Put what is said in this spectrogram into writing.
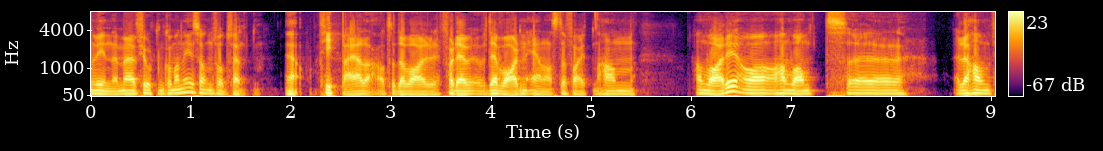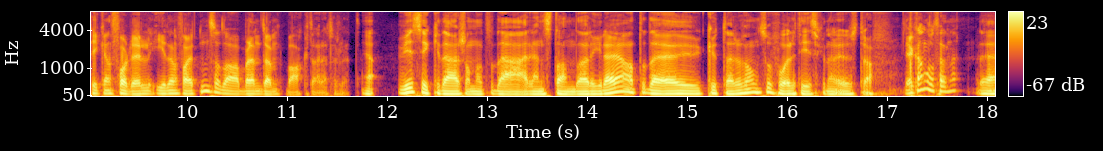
eh, vunnet med 14,9, så hadde han fått 15. Ja. Tippa jeg, da. At det var, for det, det var den eneste fighten han, han var i, og han vant eh, Eller han fikk en fordel i den fighten, så da ble han dømt bak, da, rett og slett. Ja. Hvis ikke det er sånn at det er en standardgreie, at det kutter og sånn, så får du ti sekunder straff. Det kan godt hende. Det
